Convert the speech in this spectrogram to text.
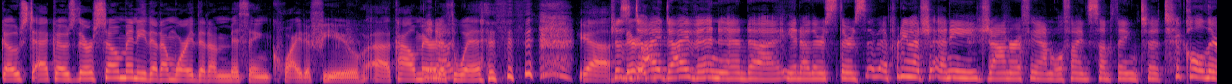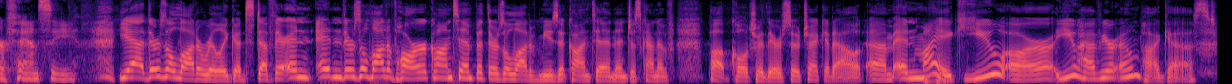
Ghost Echoes. There are so many that I'm worried that I'm missing quite a few. Uh, Kyle Meredith with. yeah, Just dive dive in, and uh, you know, there's there's pretty much any genre fan will find something to tickle their fancy. Yeah, there's a lot of really good stuff there, and and there's a lot of horror content, but there's a lot of music content and just kind of pop culture there. So check it out. Um, and Mike, you are you have your own podcast.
